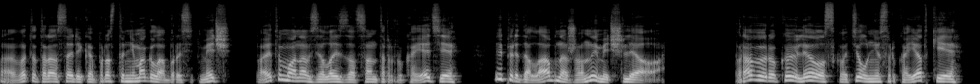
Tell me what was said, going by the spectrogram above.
А в этот раз Эрика просто не могла бросить меч, поэтому она взялась за центр рукояти и передала обнаженный меч Лео. Правой рукой Лео схватил низ рукоятки,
